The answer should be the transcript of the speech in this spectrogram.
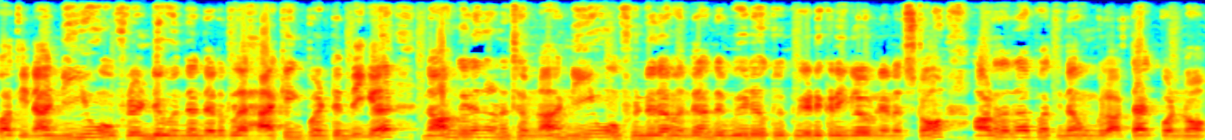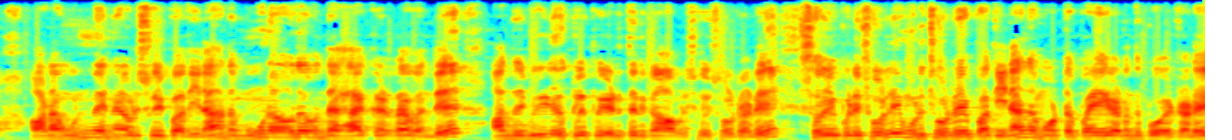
பார்த்தீங்கன்னா நீயும் உன் ஃப்ரெண்டு வந்து அந்த இடத்துல ஹேக்கிங் பண்ணிட்டு இருந்தீங்க. நாங்கள் என்ன நினச்சோம்னா நீயும் உன் ஃப்ரெண்டு தான் வந்து அந்த வீடியோ கிளிப் எடுக்கிறீங்களோ நினச்சிட்டோம். அதை தான் பார்த்தீங்கன்னா உங்களை அட்டாக் பண்ணோம். ஆனால் உண்மை என்ன அப்படின்னு சொல்லி பார்த்தீங்கன்னா அந்த மூணாவது அந்த ஹேக்கர் தான் வந்து அந்த வீடியோ கிளிப் எடுத்திருக்கான் அப்படின்னு சொல்லி சொல்கிறாரு ஸோ இப்படி சொல்லி முடிச்ச உடனே பார்த்தீங்கன்னா அந்த மொட்டை பையை இறந்து போயிட்டாரு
